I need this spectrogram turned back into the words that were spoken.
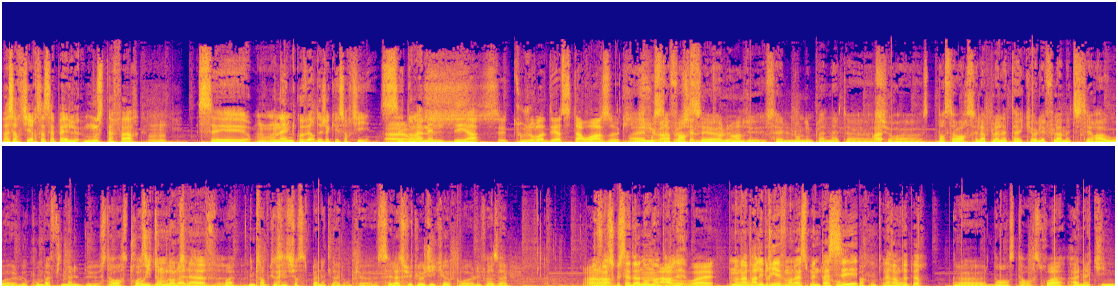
va sortir. Ça s'appelle Mustafar. Mhm. C'est, on, a une cover déjà qui est sortie. C'est Euh, dans la même DA. C'est toujours la DA Star Wars euh, qui. Ouais, Mustafar, c'est euh, le nom du, c'est le nom d'une planète euh, Ouais. sur euh, dans Star Wars, c'est la planète avec euh, les flammes, etc. Où euh, le combat final de Star Wars 3 où il tombe dans la lave. Ouais, il me semble que Ouais. c'est sur cette planète-là, donc euh, c'est la suite logique pour euh, Livraison. On va voir ce que ça donne. On en a Ah, parlé. ouais. On en a parlé brièvement la semaine Par passée. contre, par contre, on avait un peu peur. euh, dans Star Wars 3, Anakin,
